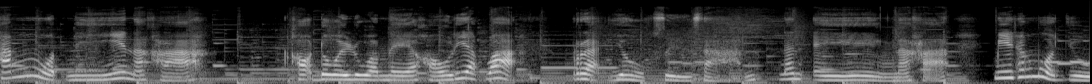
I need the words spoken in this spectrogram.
ทั้งหมดนี้นะคะเขาโดยรวมแล้วเขาเรียกว่า ประโยคสื่อสารนั่นเองนะคะ มีทั้งหมดอยู่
